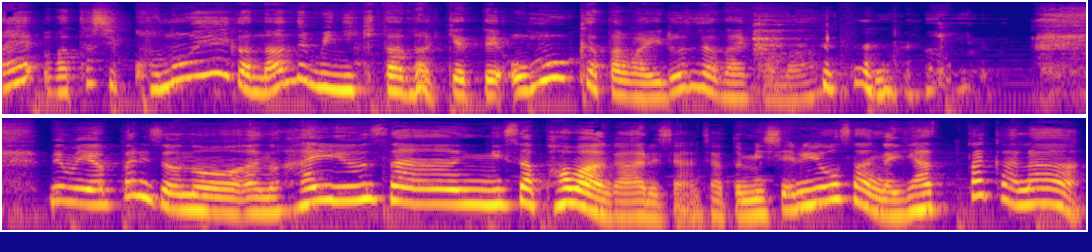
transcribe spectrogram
え、私この映画なんで見に来たんだっけって思う方はいるんじゃないかな。でもやっぱりそのあの俳優さんにさパワーがあるじゃんちゃんとミシェル・ヨーさんがやったから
